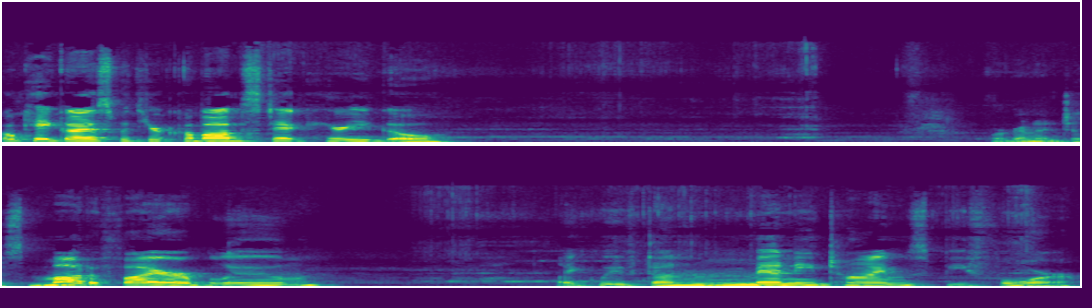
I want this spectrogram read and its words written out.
Okay, guys, with your kebab stick, here you go. We're going to just modify our bloom like we've done many times before.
